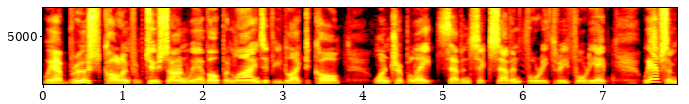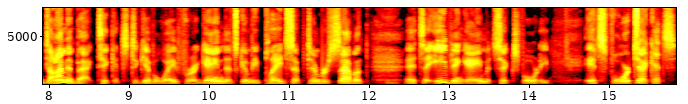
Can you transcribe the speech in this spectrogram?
We have Bruce calling from Tucson. We have open lines if you'd like to call. 1 767 4348. We have some Diamondback tickets to give away for a game that's going to be played September 7th. It's an evening game at 640. It's four tickets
